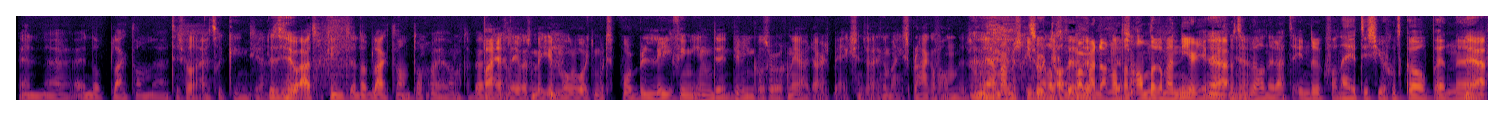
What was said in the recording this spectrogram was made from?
En, uh, en dat blijkt dan... Uh, het is wel uitgekiend, ja. Het is heel uitgekiend en dat blijkt dan toch wel heel erg te werken. Een paar jaar geleden was een beetje het modewoord, je moet voor beleving in de, de winkel zorgen. Nou ja, daar is bij Actions eigenlijk helemaal geen sprake van. Dus ja, maar misschien wel op, maar, maar, dan op een andere manier. Je krijgt ja, natuurlijk wel inderdaad de indruk van, hey, het is hier goedkoop. En uh, ja.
